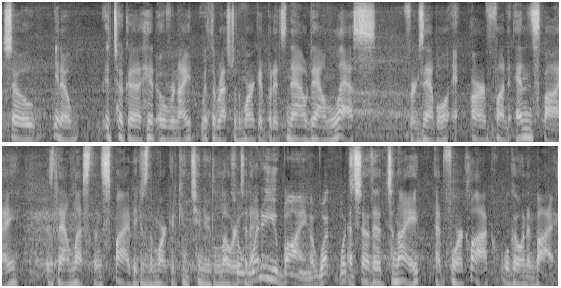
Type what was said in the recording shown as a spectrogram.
So you know, it took a hit overnight with the rest of the market, but it's now down less. For example, our fund NSPY is down less than SPY because the market continued lower so today. when are you buying? Uh, what and so that tonight at 4 o'clock, we'll go in and buy.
